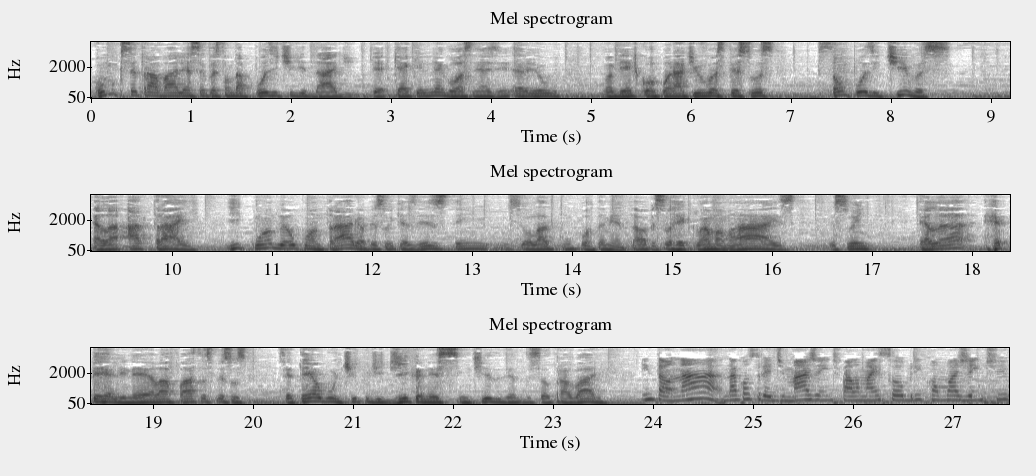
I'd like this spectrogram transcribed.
como que você trabalha essa questão da positividade, que é, que é aquele negócio, né? Eu, no ambiente corporativo, as pessoas são positivas, ela atrai. E quando é o contrário, a pessoa que às vezes tem o seu lado comportamental, a pessoa reclama mais, a pessoa ela repele, né? Ela afasta as pessoas. Você tem algum tipo de dica nesse sentido dentro do seu trabalho? Então, na, na consultoria de imagem, a gente fala mais sobre como a gente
